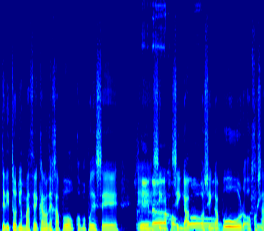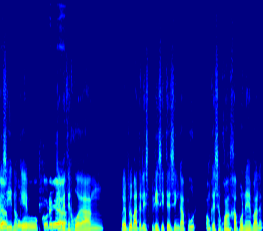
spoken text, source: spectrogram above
territorios más cercanos de Japón, como puede ser eh, o Singapur o cosas así, ¿no? Que, a veces juegan, por ejemplo, Battle Spree existe en Singapur, aunque se juega en japonés, ¿vale?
